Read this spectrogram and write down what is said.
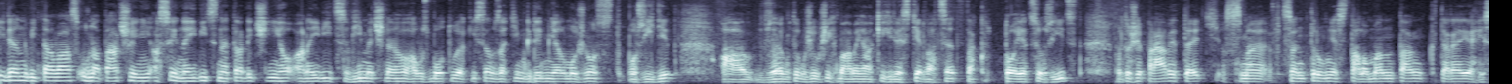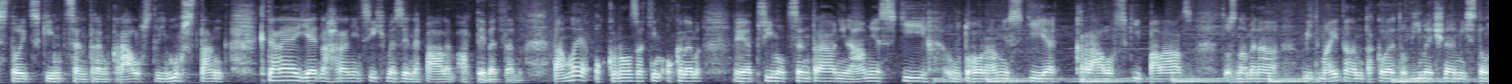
Dobrý den, vítám vás u natáčení asi nejvíc netradičního a nejvíc výjimečného houseboatu, jaký jsem zatím kdy měl možnost pořídit. A vzhledem k tomu, že už jich máme nějakých 220, tak to je co říct, protože právě teď jsme v centru města Lomantang, které je historickým centrem království Mustang, které je na hranicích mezi Nepálem a Tibetem. Tamhle je okno, za tím oknem je přímo centrální náměstí, u toho náměstí je královský palác, to znamená být majitelem takovéto výjimečné místo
